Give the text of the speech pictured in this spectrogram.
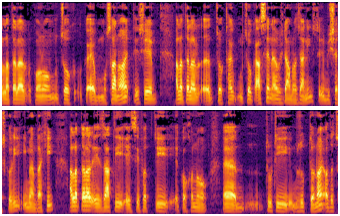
আল্লাহ তালার কোন চোখ মোসা নয় সে আল্লাহ তালার চোখ থাক, চোখ আসেন এবং সেটা আমরা জানি বিশ্বাস করি ইমান রাখি। আল্লাহ তালার এই জাতি, এই সিফতটি কখনো ত্রুটিযুক্ত নয়, অথচ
